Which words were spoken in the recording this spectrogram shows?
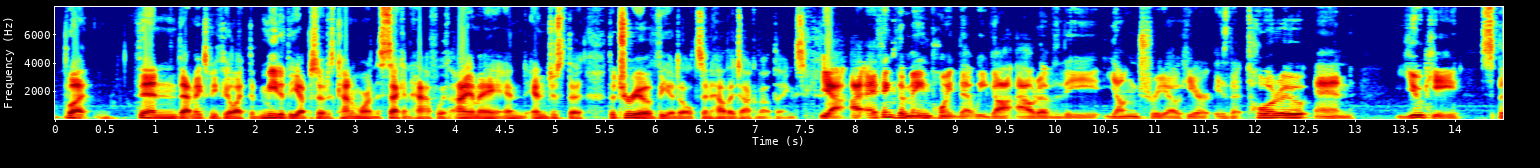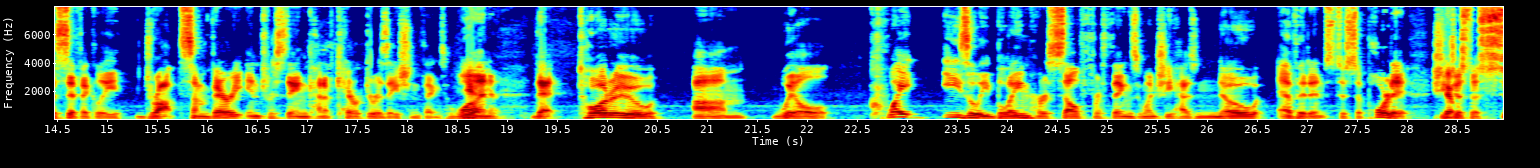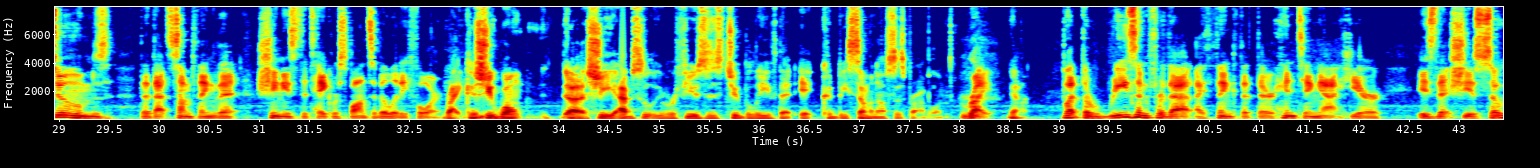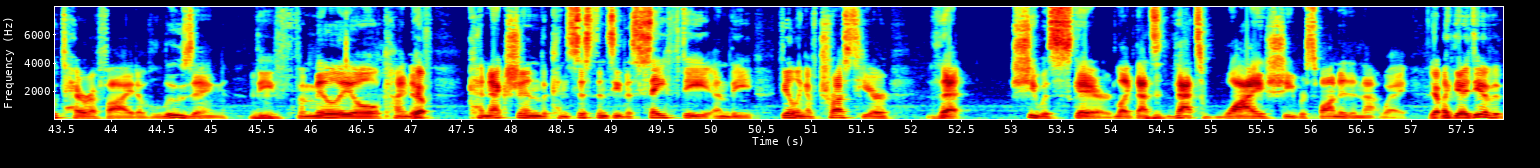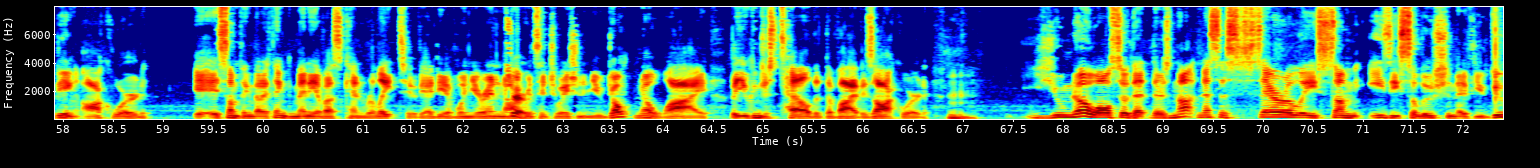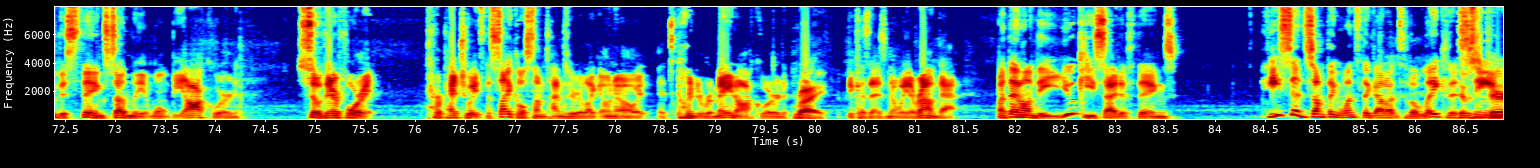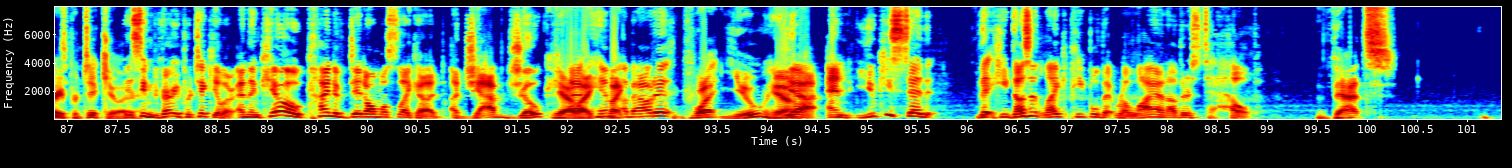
But then that makes me feel like the meat of the episode is kind of more in the second half with Ayame and and just the the trio of the adults and how they talk about things. Yeah, I, I think the main point that we got out of the young trio here is that Tohru and Yuki specifically dropped some very interesting kind of characterization things. One, Yeah. that Tohru um, will quite easily blame herself for things when she has no evidence to support it. She Yep. just assumes that that's something that she needs to take responsibility for. Right, because she won't. Uh, she absolutely refuses to believe that it could be someone else's problem. Right. Yeah. But the reason for that, I think, that they're hinting at here is that she is so terrified of losing the familial kind of Mm-hmm. Yep. connection, the consistency, the safety, and the feeling of trust here that she was scared. Like that's that's why she responded in that way. Mm-hmm. Yep. Like the idea of it being awkward is something that I think many of us can relate to. The idea of when you're in an Sure. awkward situation and you don't know why, but you can just tell that the vibe is awkward you know also that there's not necessarily some easy solution that if you do this thing, suddenly it won't be awkward. So therefore, it perpetuates the cycle sometimes where you're like, oh no, it, it's going to remain awkward Right. because there's no way around that. But then on the Yuki side of things, he said something once they got out to the lake that seemed very particular. it seemed very particular. And then Kyo kind of did almost like a, a jab joke Yeah, at like- him like- about it. what you? Yeah. Yeah, and Yuki said that he doesn't like people that rely on others to help. That's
